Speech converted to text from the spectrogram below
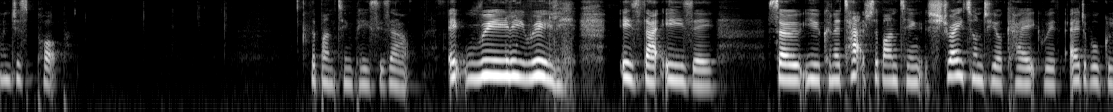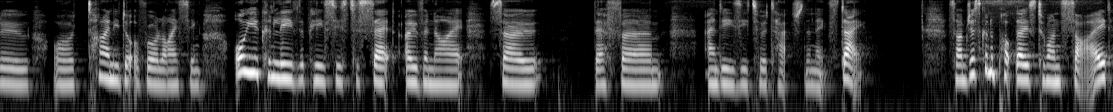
And just pop the bunting pieces out. It really, really is that easy. So you can attach the bunting straight onto your cake with edible glue or a tiny dot of royal icing, or you can leave the pieces to set overnight so they're firm and easy to attach the next day. So I'm just going to pop those to one side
